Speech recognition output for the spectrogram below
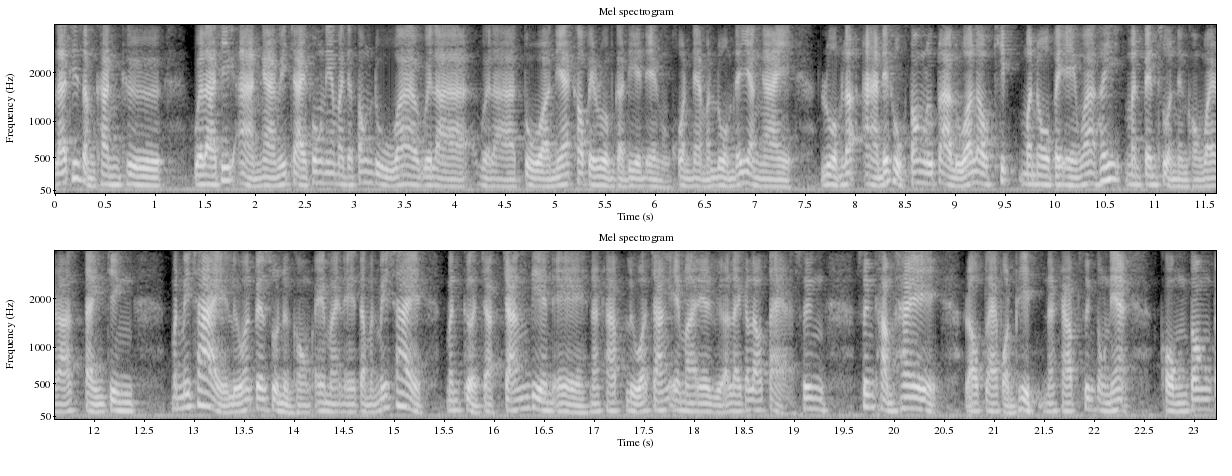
และที่สำคัญคือเวลาที่อ่านงานวิจัยพวกนี้มันจะต้องดูว่าเวลาเวลาตัวเนี้ยเข้าไปรวมกับ DNA ของคนเนี่ยมันรวมได้ยังไง รวมแล้วอ่านได้ถูกต้องหรือเปล่าหรือว่าเราคิดมโนไปเองว่าเฮ้ยมันเป็นส่วนหนึ่งของไวรัสแต่จริงๆ มันไม่ใช่หรือมันเป็นส่วนหนึ่งของ mRNA แต่มันไม่ใช่มันเกิดจากจัง DNA นะครับหรือว่าจัง mRNA หรืออะไรก็แล้วแต่ ซึ่งซึ่งทำให้เราแปลผลผิดนะครับ ซึ่งตรงเนี้ยคงต้องไป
